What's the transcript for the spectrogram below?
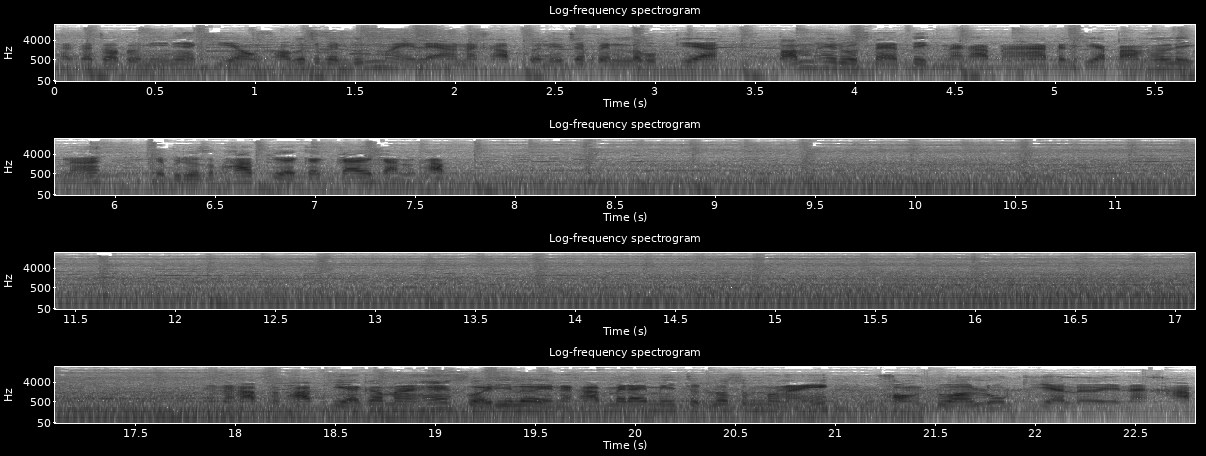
แล้วก็เจ้าตัวนี้เนี่ยเกียร์ของเขาก็จะเป็นรุ่นใหม่แล้วนะครับตัวนี้จะเป็นระบบเกียร์ปั๊มไฮโดรสแตติกนะครับอ่าเป็นเกียร์ปั๊มไฮดรอลิกนะเดี๋ยวไปดูสภาพเกียร์ใกล้ๆกันครับ นะครับสภาพเกียร์ก็มาแห้งสวยดีเลยนะครับไม่ได้มีจุดรั่วซึมตรงไหนของตัวลูกเกียร์เลยนะครับ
